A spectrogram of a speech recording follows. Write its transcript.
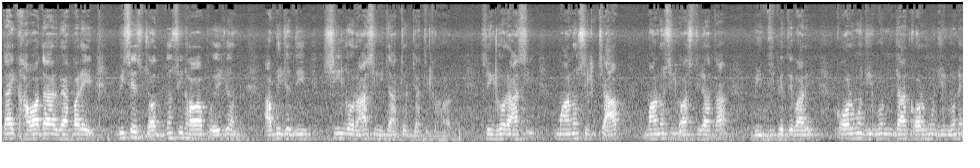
তাই খাওয়া দাওয়ার ব্যাপারে বিশেষ যত্নশীল হওয়া প্রয়োজন। আপনি যদি সিংহ রাশির জাতক, জাতিকা হন, সিংহ রাশি মানসিক চাপ, মানসিক অস্থিরতা বৃদ্ধি পেতে পারে। কর্মজীবন, যা কর্মজীবনে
